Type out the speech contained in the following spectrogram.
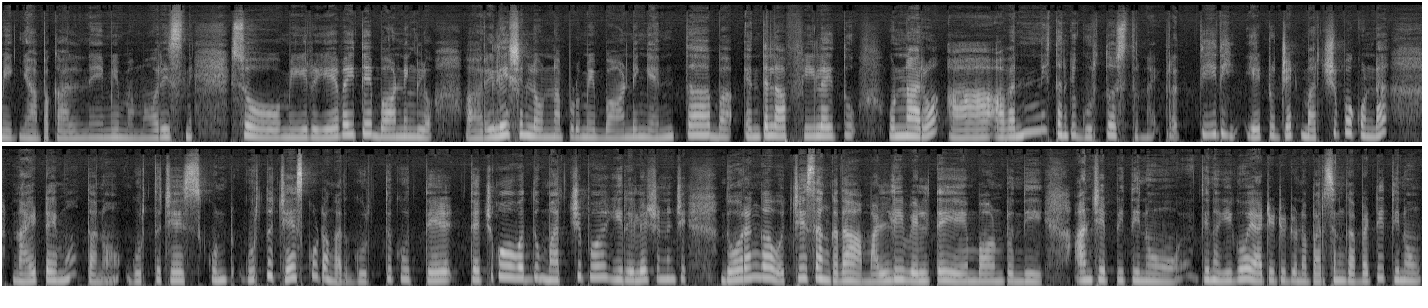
మీ జ్ఞాపకాలని మీ మెమోరీస్ని. సో మీరు ఏవైతే బాండింగ్లో రిలేషన్లో ఉన్నప్పుడు మీ బాండింగ్ ఎంత బా ఎంతలా ఫీల్ అవుతూ ఉన్నారో అవన్నీ తనకి గుర్తొస్తున్నాయి. ప్రతిదీ ఏ టు జెడ్ మర్చిపోకుండా నైట్ టైము తను గుర్తు చేసుకుంటూ గుర్తు చేసుకోవటం కాదు. గుర్తుకు తె తెచ్చుకోవద్దు మర్చిపోయి ఈ రిలేషన్ నుంచి దూరంగా వచ్చేసాం కదా మళ్ళీ వెళ్తే ఏం బాగుంటుంది అని చెప్పి తిను తిను ఈగో యాటిట్యూడ్ ఉన్న పర్సన్ కాబట్టి తిను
